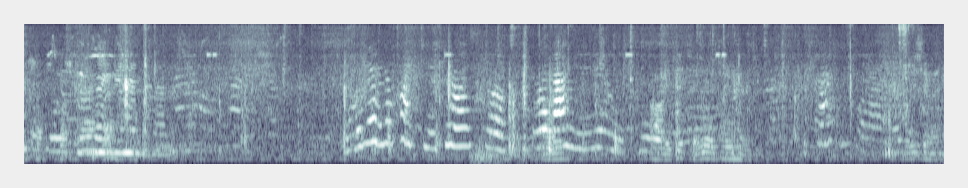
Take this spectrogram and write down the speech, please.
我现在快骑车了，我当时练舞。啊，你前面看看。你前面看。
